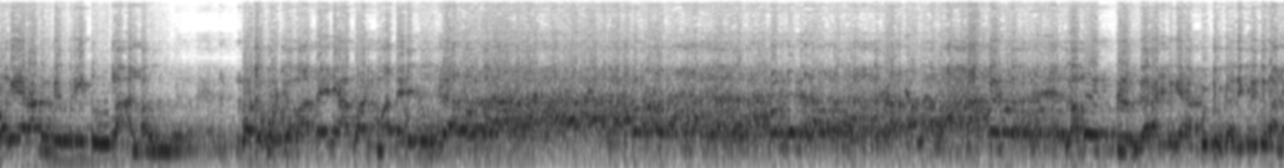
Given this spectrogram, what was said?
Pengiran itu dia perhitungan. Kode-kode mata ini apa, mata ini juga. Lalu belum darah ini pengiran bodoh gak diperhitungan.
